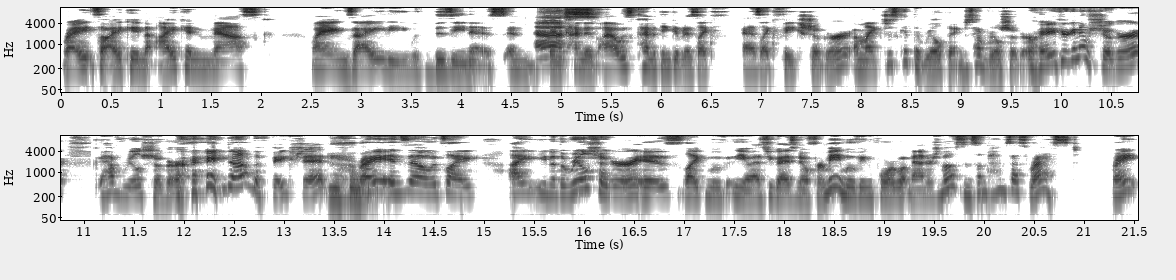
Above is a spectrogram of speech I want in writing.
Right. So I can, I can mask my anxiety with busyness and, yes. and kind of I always kind of think of it as like as like fake sugar. I'm like, just get the real thing. Just have real sugar, right? If you're gonna have sugar, have real sugar, right? Don't have the fake shit, right? And so it's like I, you know, the real sugar is like moving, you know, as you guys know, for me, moving forward, what matters most. And sometimes that's rest, right?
